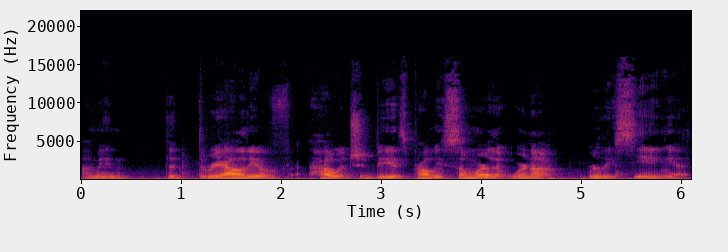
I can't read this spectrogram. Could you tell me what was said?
I mean, the the reality of how it should be is probably somewhere that we're not really seeing yet.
